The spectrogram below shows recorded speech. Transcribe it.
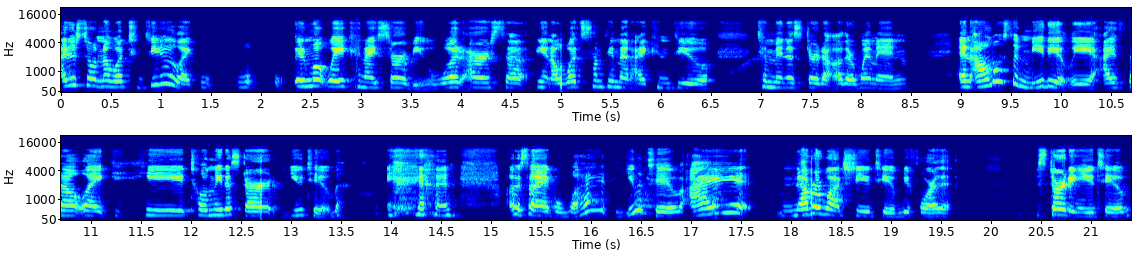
I just don't know what to do. Like, in what way can I serve you? What are so, you know, what's something that I can do to minister to other women? And almost immediately, I felt like he told me to start YouTube. And I was like, what? YouTube? I never watched YouTube before starting YouTube.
